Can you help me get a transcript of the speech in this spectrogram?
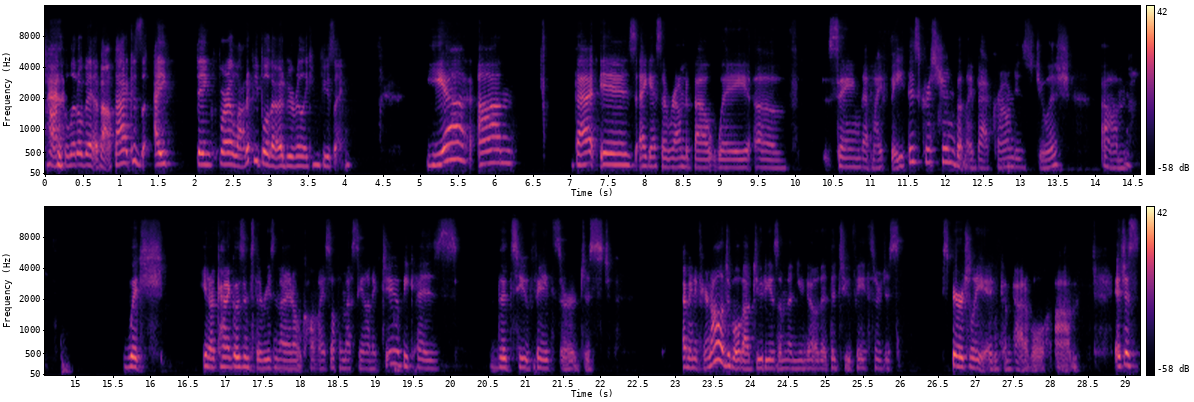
talk a little bit about that? Because I think for a lot of people that would be really confusing. Yeah, um, that is, I guess, a roundabout way of saying that my faith is Christian, but my background is Jewish, um, which you know kind of goes into the reason that I don't call myself a Messianic Jew because the two faiths are just. I mean, if you're knowledgeable about Judaism, then you know that the two faiths are just spiritually incompatible. Um, it just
